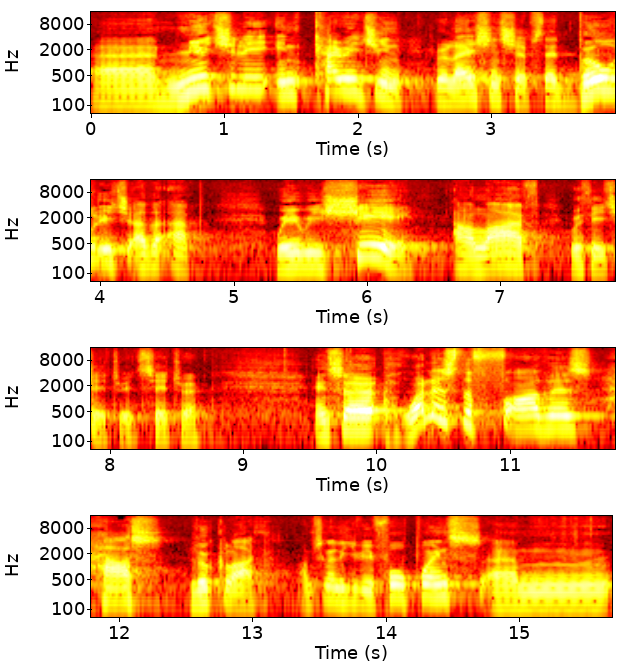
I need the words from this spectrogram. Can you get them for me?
uh, mutually encouraging relationships that build each other up, where we share our life with each other, etc. And so, what does the Father's house look like? I'm just going to give you four points. Um,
